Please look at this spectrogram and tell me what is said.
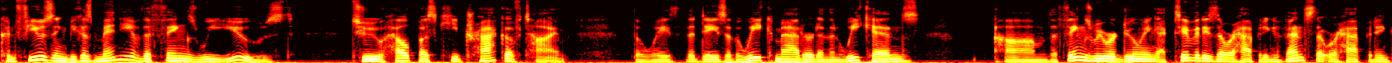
confusing because many of the things we used to help us keep track of time the ways the days of the week mattered, and then weekends, um, the things we were doing, activities that were happening, events that were happening.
